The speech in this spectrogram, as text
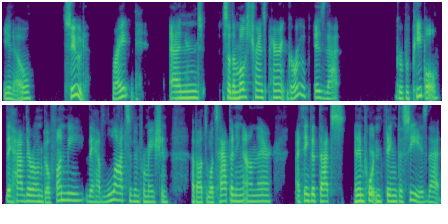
you know, sued, right? And so the most transparent group is that group of people. They have their own GoFundMe, they have lots of information about what's happening on there. I think that that's an important thing to see is that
